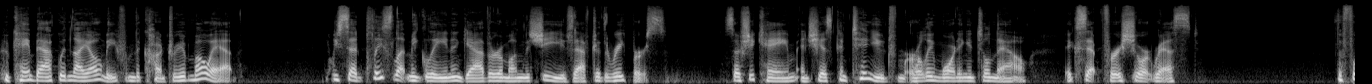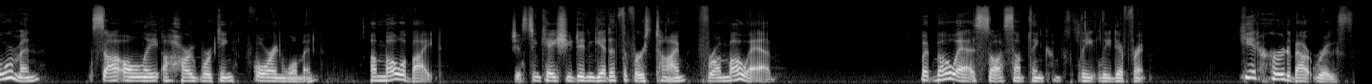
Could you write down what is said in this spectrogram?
who came back with Naomi from the country of Moab. She said, Please let me glean and gather among the sheaves after the reapers. So she came, and she has continued from early morning until now, except for a short rest. The foreman saw only a hard-working foreign woman, a Moabite, just in case you didn't get it the first time, from Moab. But Boaz saw something completely different. He had heard about Ruth.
